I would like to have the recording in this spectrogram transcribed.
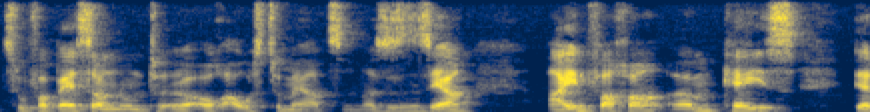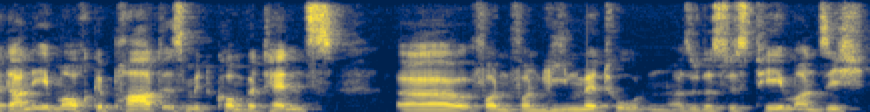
zu verbessern und äh, auch auszumerzen. Das ist ein sehr einfacher ähm, Case, der dann eben auch gepaart ist mit Kompetenz äh, von, von Lean-Methoden. Also das System an sich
